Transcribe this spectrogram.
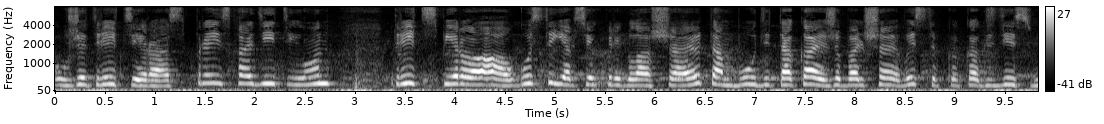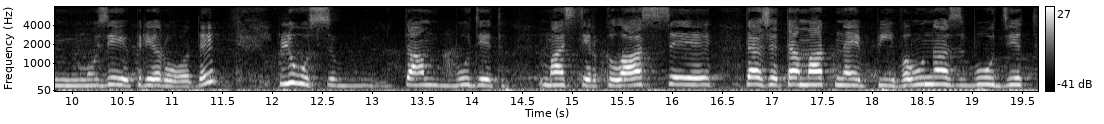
уже третий раз происходить, и он 31 августа я всех приглашаю. Там будет такая же большая выставка, как здесь в Музее природы. Плюс там будет мастер-классы, даже томатное пиво у нас будет.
